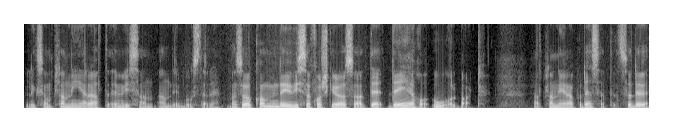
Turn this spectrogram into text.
liksom planerat en viss andel bostäder. Men så kom det ju vissa forskare och sa att det, det är ohållbart att planera på det sättet. Så det,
